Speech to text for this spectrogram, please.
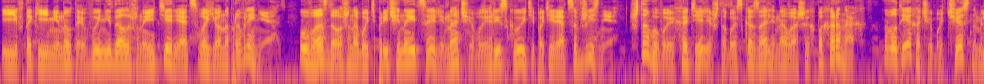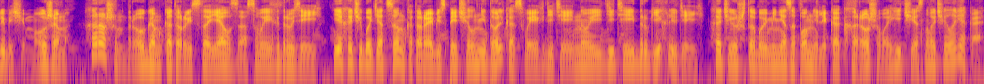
и в такие минуты вы не должны терять свое направление. У вас должна быть причина и цель, иначе вы рискуете потеряться в жизни. Что бы вы хотели, чтобы сказали на ваших похоронах? Вот я хочу быть честным, любящим мужем, хорошим другом, который стоял за своих друзей. Я хочу быть отцом, который обеспечил не только своих детей, но и детей других людей. Хочу, чтобы меня запомнили как хорошего и честного человека.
